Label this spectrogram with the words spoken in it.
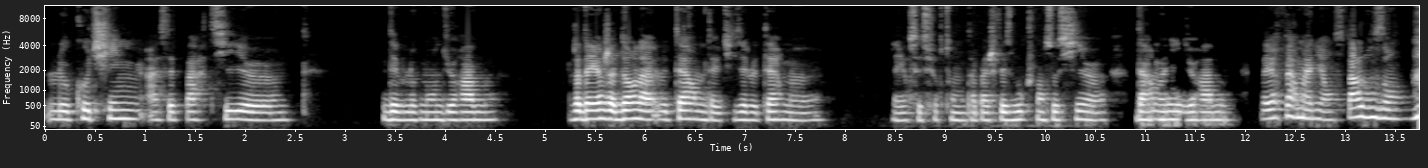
le coaching à cette partie euh, développement durable? D'ailleurs, j'adore le terme, tu as utilisé le terme, d'ailleurs c'est sur ton, ta page Facebook, je pense aussi, d'harmonie durable. D'ailleurs, Permaliance, parlons-en.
